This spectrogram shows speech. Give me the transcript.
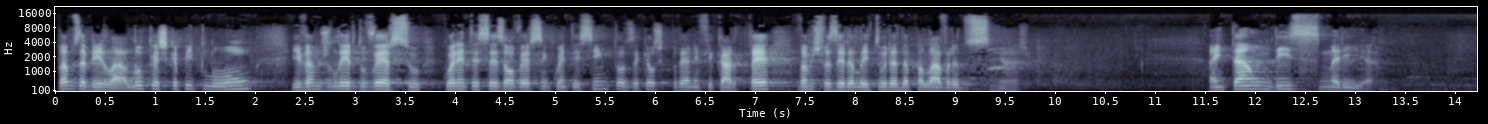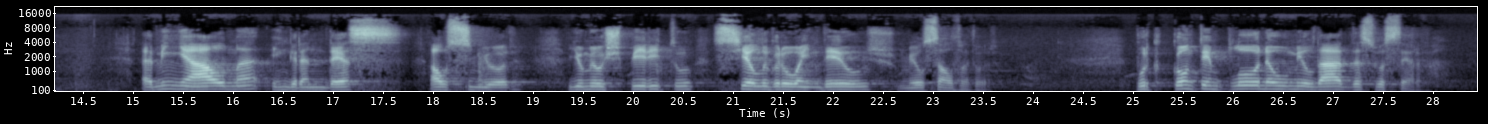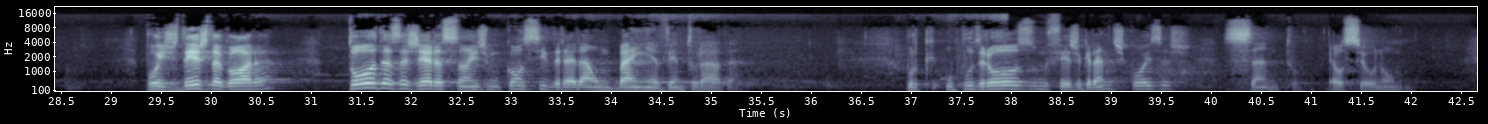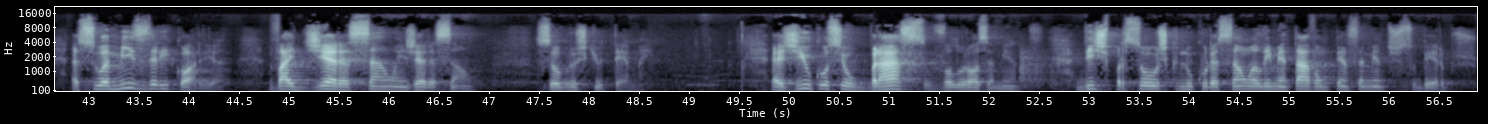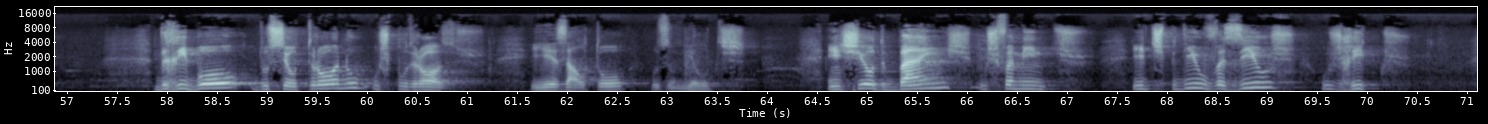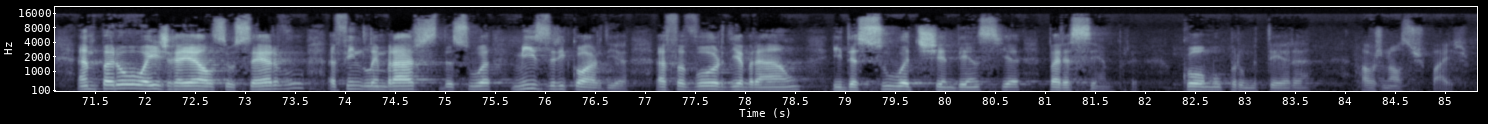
Vamos abrir lá, Lucas capítulo 1, e vamos ler do verso 46 ao verso 55. Todos aqueles que puderem ficar de pé, vamos fazer a leitura da palavra do Senhor. Então disse Maria: A minha alma engrandece ao Senhor, e o meu espírito se alegrou em Deus, meu Salvador, porque contemplou na humildade da sua serva pois desde agora todas as gerações me considerarão bem-aventurada. Porque o poderoso me fez grandes coisas, santo é o seu nome. A sua misericórdia vai de geração em geração sobre os que o temem. Agiu com o seu braço valorosamente, dispersou os que no coração alimentavam pensamentos soberbos derribou do seu trono os poderosos e exaltou os humildes. Encheu de bens os famintos e despediu vazios os ricos. Amparou a Israel, seu servo, a fim de lembrar-se da sua misericórdia a favor de Abraão e da sua descendência para sempre, como prometera aos nossos pais.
